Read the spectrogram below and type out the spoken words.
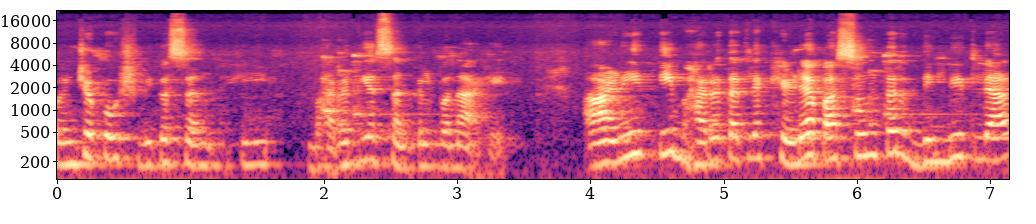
पंचकोश विकसन ही भारतीय संकल्पना आहे. आणि ती भारतातल्या खेड्यापासून तर दिल्लीतल्या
